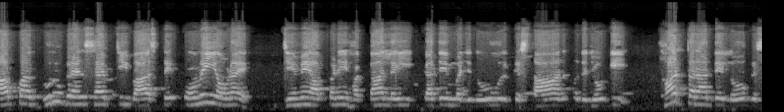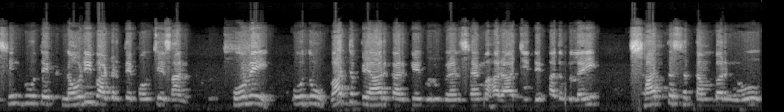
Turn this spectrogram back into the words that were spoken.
ਆਪਾਂ ਗੁਰੂ ਗ੍ਰੰਥ ਸਾਹਿਬ ਜੀ ਵਾਸਤੇ ਉਵੇਂ ਹੀ ਆਉਣਾ ਹੈ, ਜਿਵੇਂ ਆਪਣੇ ਹੱਕਾਂ ਲਈ ਕਦੇ ਮਜ਼ਦੂਰ, ਕਿਸਾਨ, ਉਦਯੋਗੀ ਹਰ ਤਰ੍ਹਾਂ ਦੇ ਲੋਕ ਸਿੰਘੂ ਤੇ ਖਨੌਰੀ ਬਾਰਡਰ ਤੇ ਪਹੁੰਚੇ ਸਨ। ਉਵੇਂ ਉਦੋਂ ਵੱਧ ਪਿਆਰ ਕਰਕੇ ਗੁਰੂ ਗ੍ਰੰਥ ਸਾਹਿਬ ਮਹਾਰਾਜ ਜੀ ਦੇ ਅਦਬ ਲਈ 7 ਸਤੰਬਰ ਨੂੰ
